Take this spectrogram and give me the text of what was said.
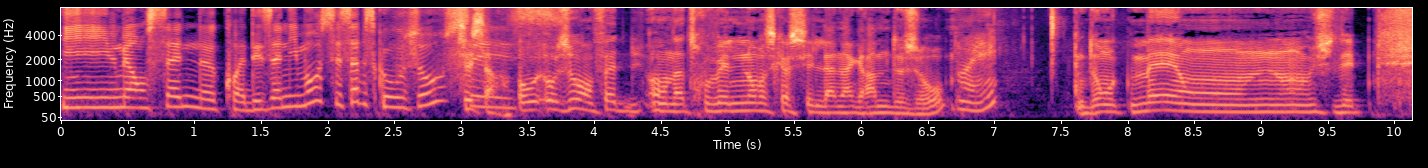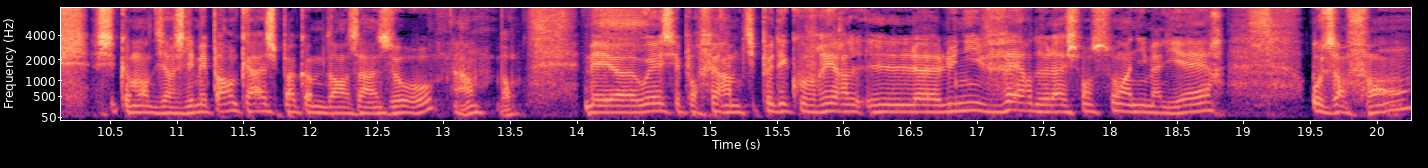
il met en scène quoi Des animaux, c'est ça? Parce qu'au zoo, c'est ça. Au, zoo, en fait, on a trouvé le nom parce que c'est l'anagramme de zoo. Oui. Donc, mais on, je les, comment dire, je les mets pas en cage, pas comme dans un zoo, hein, bon. Mais euh, oui, c'est pour faire un petit peu découvrir l'univers de la chanson animalière aux enfants.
